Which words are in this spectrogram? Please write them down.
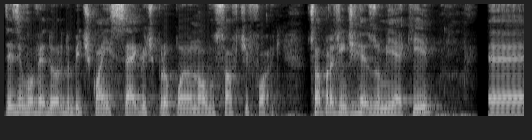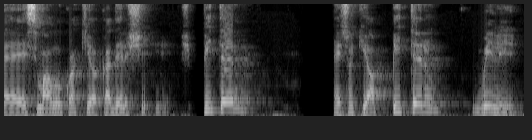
desenvolvedor do Bitcoin Segwit propõe um novo soft fork. Só para a gente resumir aqui, é, esse maluco aqui, ó, cadê ele? Peter, é isso aqui, ó, Peter Willy,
